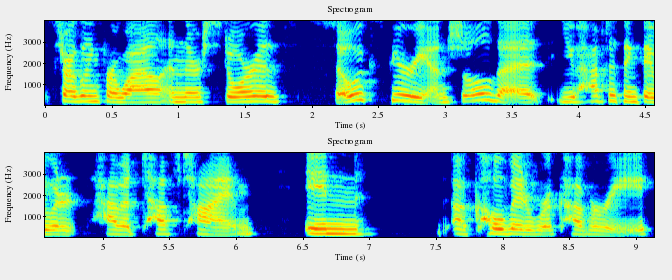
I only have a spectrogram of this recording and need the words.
struggling for a while, and their store is so experiential that you have to think they would have a tough time in a COVID recovery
